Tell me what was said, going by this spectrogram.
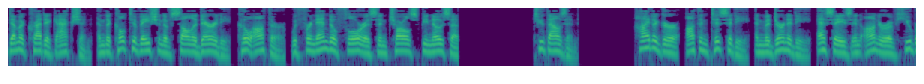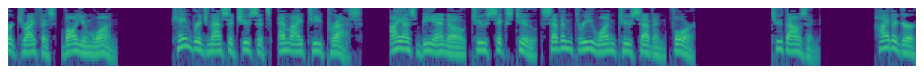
Democratic Action, and the Cultivation of Solidarity, co-author, with Fernando Flores and Charles Spinoza 2000. Heidegger, Authenticity, and Modernity, Essays in Honor of Hubert Dreyfus, Volume 1. Cambridge, Massachusetts, MIT Press. ISBN 0-262-73127-4 2000. Heidegger,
